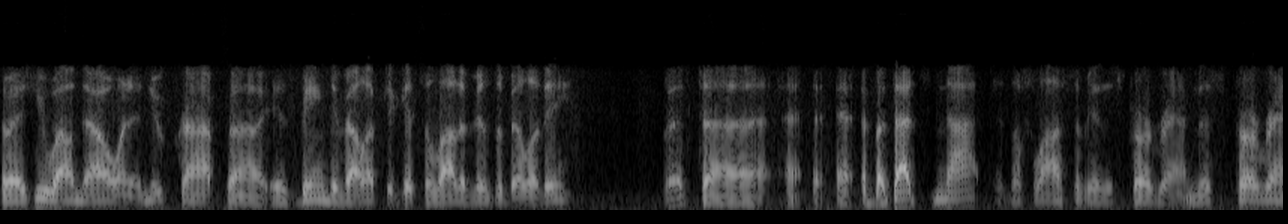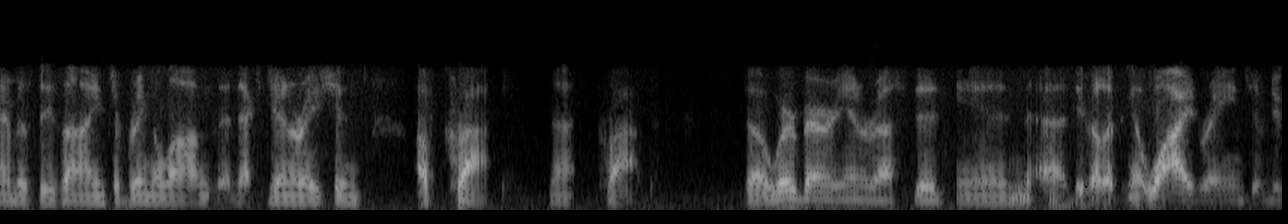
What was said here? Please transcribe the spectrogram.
So as you well know, when a new crop uh, is being developed, it gets a lot of visibility but uh, but that's not the philosophy of this program. This program is designed to bring along the next generation of crop, not crop. So we're very interested in uh, developing a wide range of new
